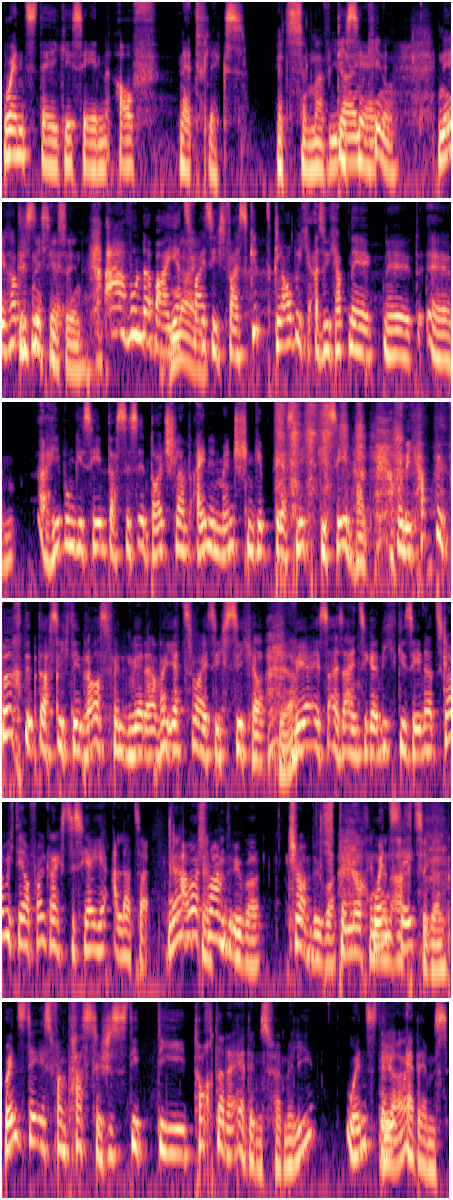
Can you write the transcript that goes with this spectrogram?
Wednesday gesehen auf Netflix. Jetzt sind wir wieder Die im Serie. Kino. Nee, habe ich nicht gesehen. Ah, wunderbar, jetzt Nein. weiß ich es. Weil es gibt, glaube ich, also ich habe eine, eine ähm, Erhebung gesehen, dass es in Deutschland einen Menschen gibt, der es nicht gesehen hat. Und ich habe befürchtet, dass ich den rausfinden werde, aber jetzt weiß ich sicher, Ja. wer es als einziger nicht gesehen hat. Das ist, glaube ich, die erfolgreichste Serie aller Zeiten. Ja, aber okay. schwamm drüber. Schwamm drüber. Ich bin noch in den Wednesday, 80ern. Wednesday ist fantastisch. Es ist die, die Tochter der Adams Family. Wednesday Ja. Adams.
